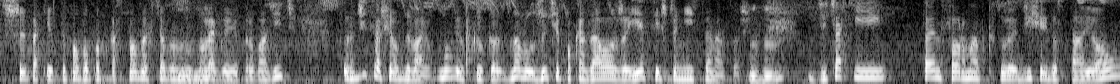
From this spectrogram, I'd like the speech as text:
trzy takie typowo podcastowe. Chciałbym Mhm. równolegle je prowadzić. Rodzice się odzywają. Mówiąc krótko, znowu życie pokazało, że jest jeszcze miejsce na coś. Mhm. Dzieciaki ten format, który dzisiaj dostają,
